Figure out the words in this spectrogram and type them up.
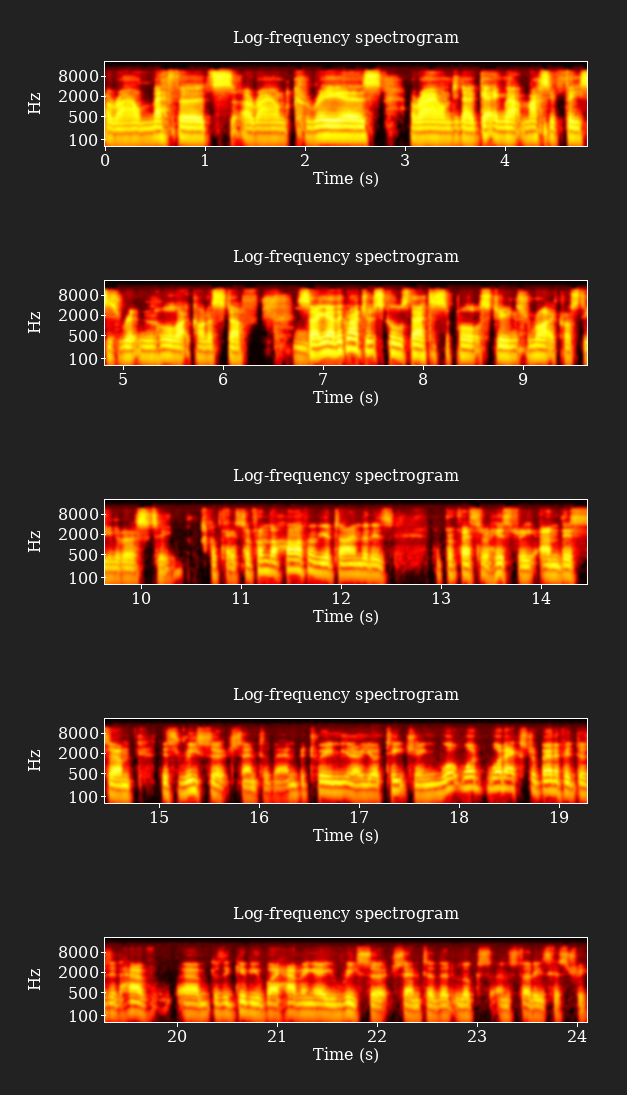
around methods, around careers, around you know getting that massive thesis written, all that kind of stuff. Mm. So yeah, the graduate school's there to support students from right across the university. Okay, so from the half of your time that is the professor of history and this um, this research center then between you know your teaching what what what extra benefit does it have um, does it give you by having a research center that looks and studies history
